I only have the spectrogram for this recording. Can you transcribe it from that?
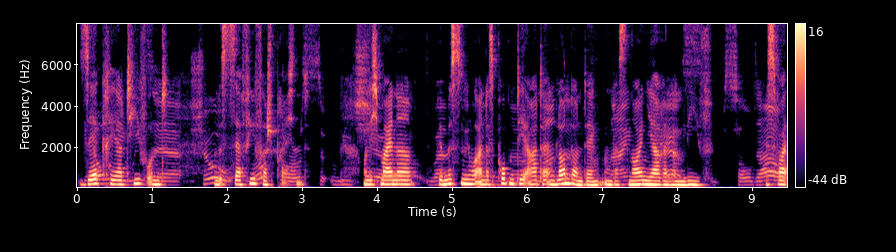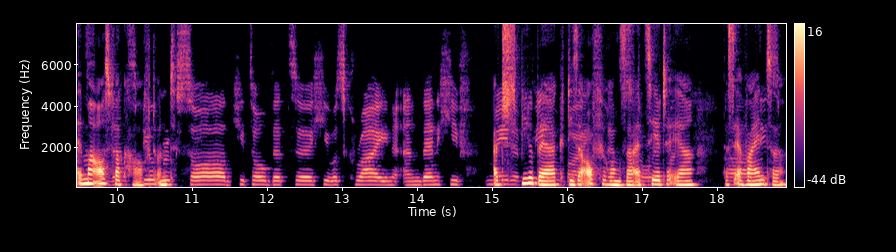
sehr kreativ und, und ist sehr vielversprechend. Und ich meine, wir müssen nur an das Puppentheater in London denken, das neun Jahre lang lief. Es war immer ausverkauft und als Spielberg diese Aufführung sah, erzählte er, dass er weinte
